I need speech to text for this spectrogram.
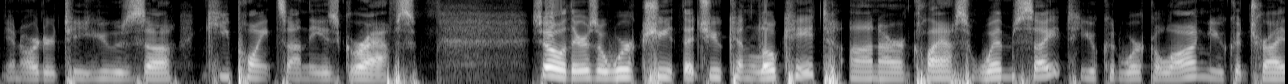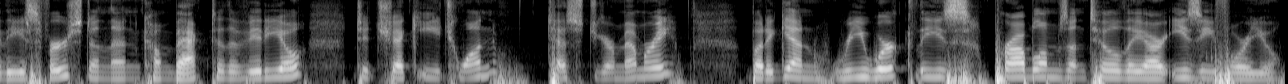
in order to use uh, key points on these graphs. So there's a worksheet that you can locate on our class website. You could work along. You could try these first and then come back to the video to check each one, test your memory. But again, rework these problems until they are easy for you.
